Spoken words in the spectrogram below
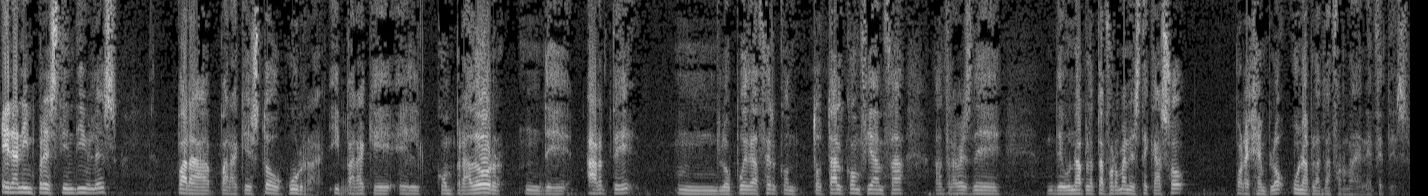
eran imprescindibles para, para que esto ocurra y para que el comprador de arte Mm, lo puede hacer con total confianza a través de, de una plataforma, en este caso, por ejemplo, una plataforma de NFTs.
